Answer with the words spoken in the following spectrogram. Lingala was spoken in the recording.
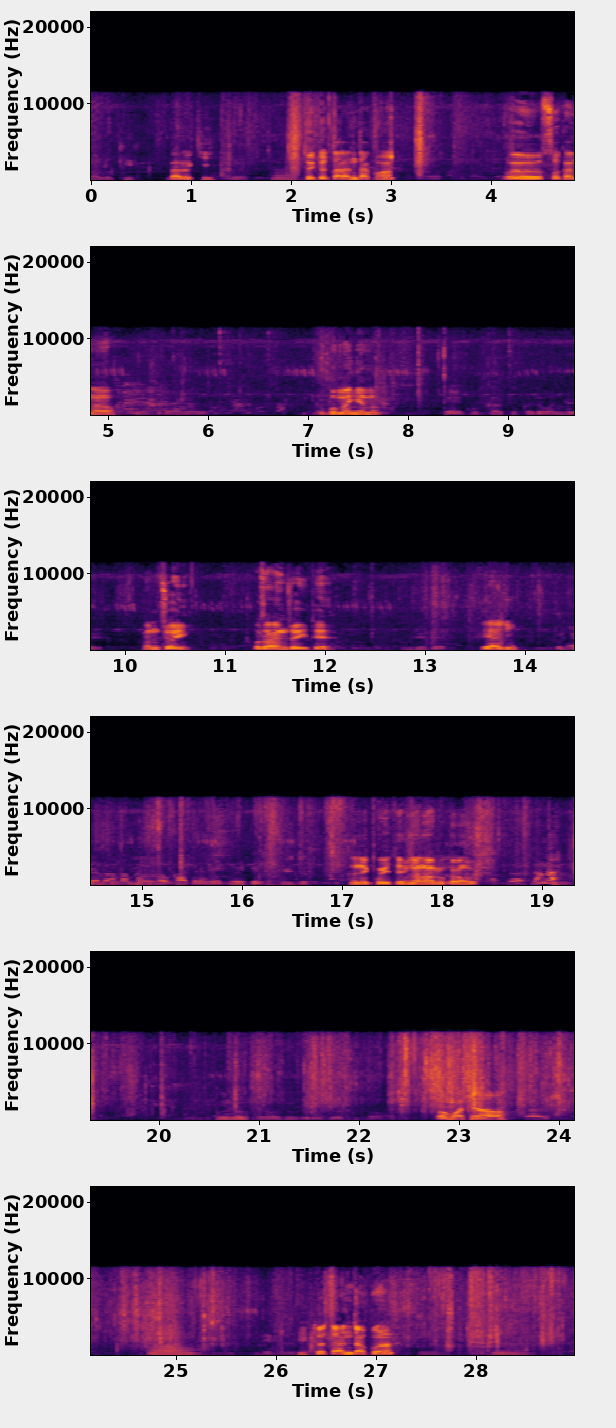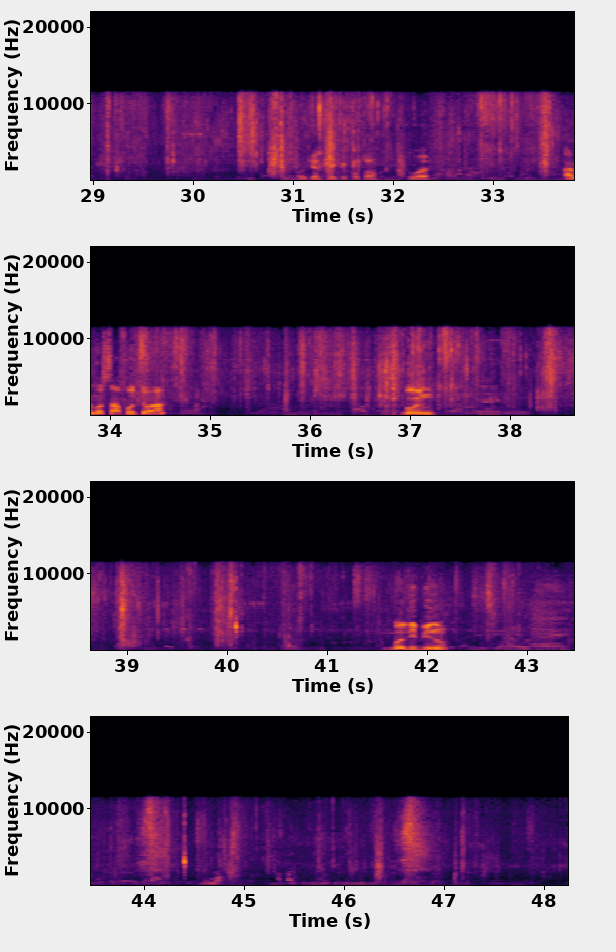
Baloki. Baloki. Soki totala ndako hein. Oyo soka na yo. Oboma nyama. Nzoi. Ozala nzoi te. Eyali. Nani ekwei te ngai naluka yango. Bonjour. Bonjour. Oh, moi, c'est là. Ah. Tota ndako hein? Ok, quel take photo? Ouais. Ango sa photo hein? Boni. Boni bino.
